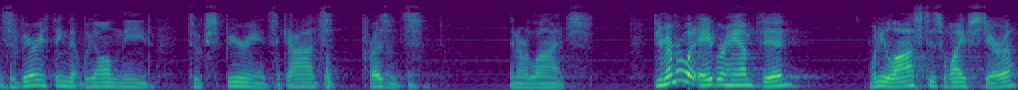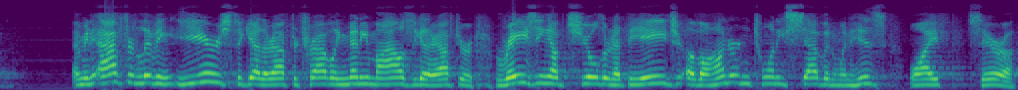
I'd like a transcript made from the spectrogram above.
is the very thing that we all need to experience God's presence in our lives. Do you remember what Abraham did when he lost his wife Sarah? I mean, after living years together, after traveling many miles together, after raising up children at the age of 127 when his wife Sarah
